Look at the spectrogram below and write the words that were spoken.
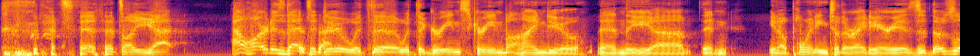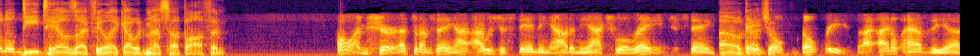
that's it. That's all you got. How hard is that That's to do with the with the green screen behind you and the uh, and you know pointing to the right areas? Those little details, I feel like I would mess up often. Oh, I'm sure. That's what I'm saying. I, I was just standing out in the actual range, just saying, Oh, "Hey, don't don't leave." I, I don't have the uh,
